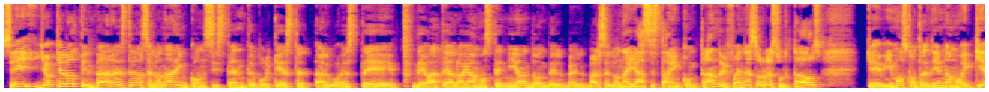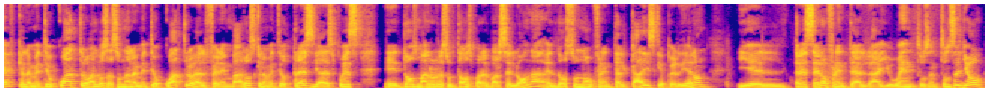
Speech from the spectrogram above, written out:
Sí, yo quiero tildar a este Barcelona de inconsistente, porque este, este debate ya lo habíamos tenido en donde el, el Barcelona ya se estaba encontrando y fue en esos resultados que vimos contra el Dinamo de Kiev, que le metió cuatro, a los Asuna le metió cuatro, al Ferenbaros, que le metió tres, ya después eh, dos malos resultados para el Barcelona, el 2-1 frente al Cádiz, que perdieron, y el 3-0 frente a la Juventus. Entonces yo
